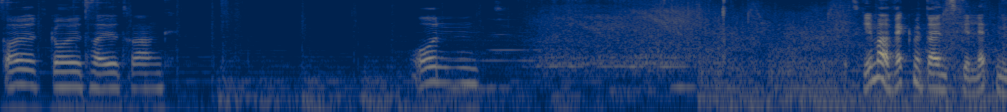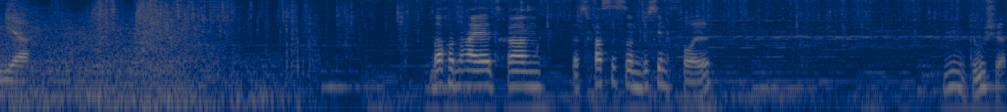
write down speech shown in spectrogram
Gold, Gold, Heiltrank. Und Geh mal weg mit deinen Skeletten hier. Noch ein Heiltrank. Das Fass ist so ein bisschen voll. Hm, Dusche.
